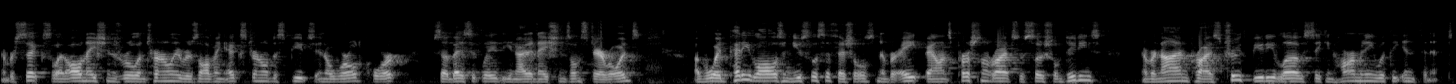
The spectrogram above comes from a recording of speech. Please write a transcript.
Number six, let all nations rule internally, resolving external disputes in a world court. So basically, the United Nations on steroids. Avoid petty laws and useless officials. Number eight, balance personal rights with social duties. Number nine, prize truth, beauty, love, seeking harmony with the infinite.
